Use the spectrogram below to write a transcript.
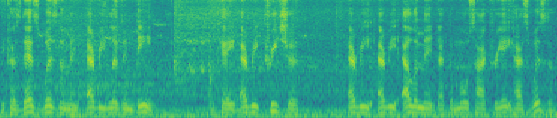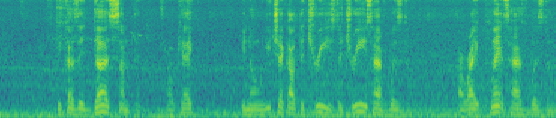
Because there's wisdom in every living being okay every creature every every element that the most high create has wisdom because it does something okay You know, when you check out the trees, the trees have wisdom. All right, plants have wisdom.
